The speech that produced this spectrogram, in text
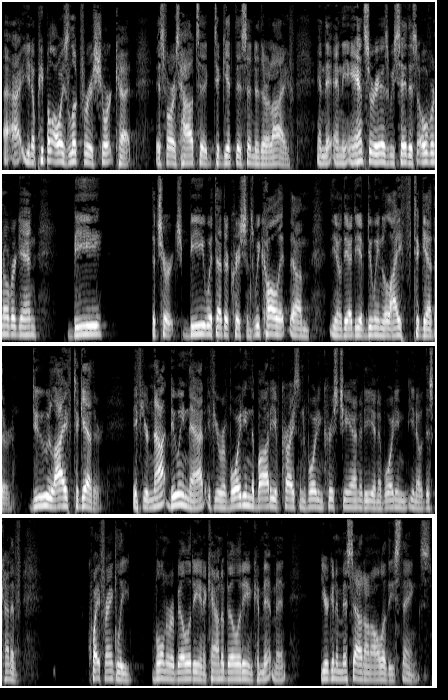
I, you know, people always look for a shortcut as far as how to, to get this into their life. And the, and the answer is, we say this over and over again, be the church, be with other Christians. We call it, um, you know, the idea of doing life together. Do life together. If you're not doing that, if you're avoiding the body of Christ and avoiding Christianity and avoiding, you know, this kind of, quite frankly, vulnerability and accountability and commitment, you're going to miss out on all of these things.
